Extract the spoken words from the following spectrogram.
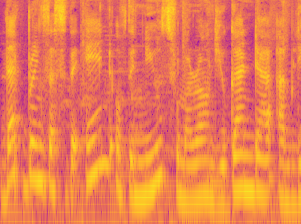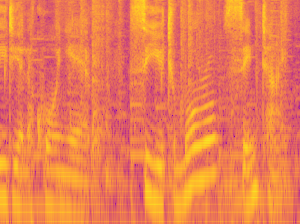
That brings us to the end of the news from around Uganda. I'm Lydia Lakonyero. See you tomorrow, same time.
